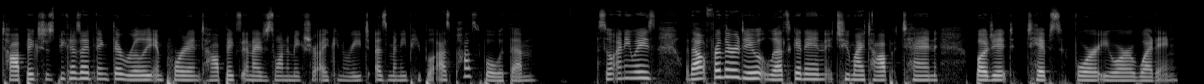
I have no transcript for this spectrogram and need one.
topics just because I think they're really important topics and I just want to make sure I can reach as many people as possible with them. So, anyways, without further ado, let's get into my top 10 budget tips for your wedding.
